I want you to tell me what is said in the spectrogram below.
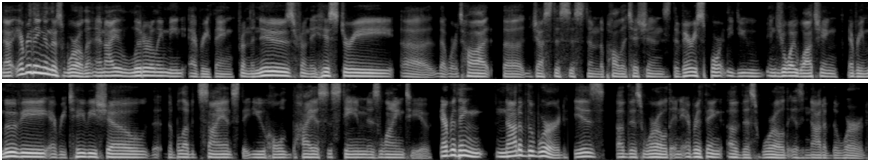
Now, everything in this world, and I literally mean everything from the news, from the history uh, that we're taught, the justice system, the politicians, the very sport that you enjoy watching, every movie, every TV show, the, the beloved science that you hold highest esteem is lying to you. Everything not of the word is of this world, and everything of this world is not of the word.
